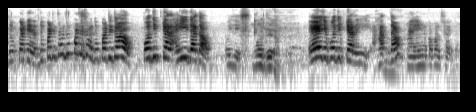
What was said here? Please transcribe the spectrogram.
ধূপকাঠি না ধূপকাঠি দাও ধূপকাঠি দাও ধূপকাঠি দাও। প্রদীপটার ই দাও। ওই যে এই যে প্রদীপটার ই হাত দাও। হ্যাঁ এই কপাল ছয় দাও।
